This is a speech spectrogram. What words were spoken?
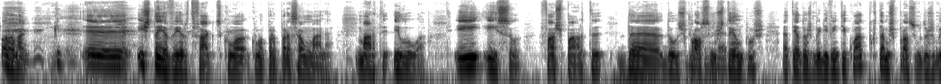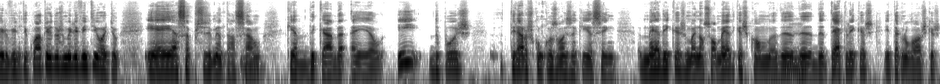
Ora bem, é, isto tem a ver, de facto, com a, com a preparação humana. Marte e Lua. E isso faz parte da, dos próximos tempos até 2024, porque estamos próximos de 2024 e 2028. E é essa precisamente a ação que é dedicada a ele e depois tirar as conclusões aqui assim médicas, mas não só médicas, como de, de, de, técnicas e tecnológicas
